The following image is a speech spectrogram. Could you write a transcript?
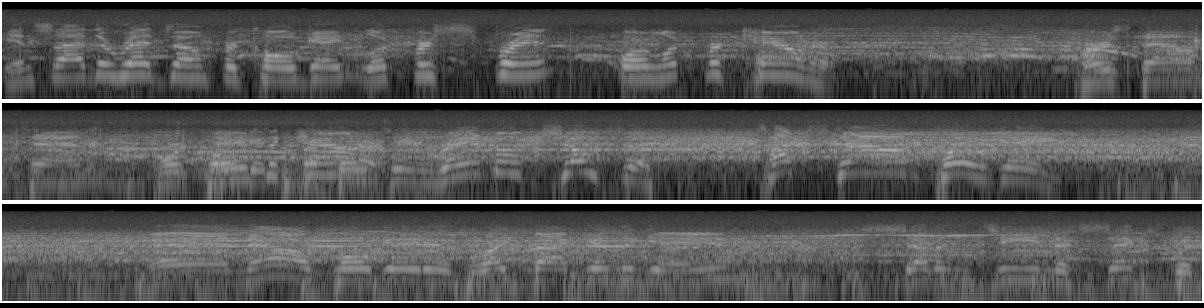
Inside the red zone for Colgate. Look for sprint or look for counter. First down 10 for Colgate the from counter. 13. Randall Joseph, touchdown Colgate. And now Colgate is right back in the game. 17 to 6 with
